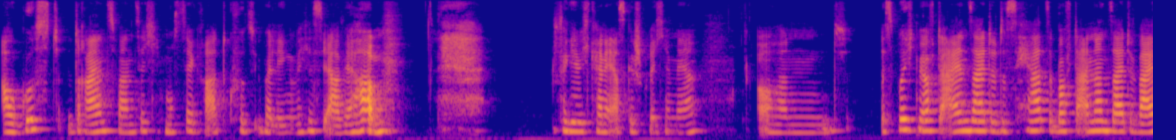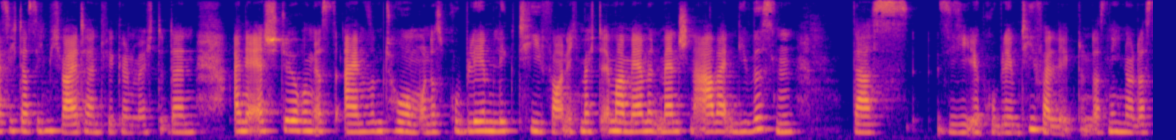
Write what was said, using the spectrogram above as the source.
August 23, ich muss dir gerade kurz überlegen, welches Jahr wir haben, vergebe ich keine Erstgespräche mehr. Und es bricht mir auf der einen Seite das Herz, aber auf der anderen Seite weiß ich, dass ich mich weiterentwickeln möchte. Denn eine Essstörung ist ein Symptom und das Problem liegt tiefer. Und ich möchte immer mehr mit Menschen arbeiten, die wissen, dass sie ihr Problem tiefer legt und dass nicht nur das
